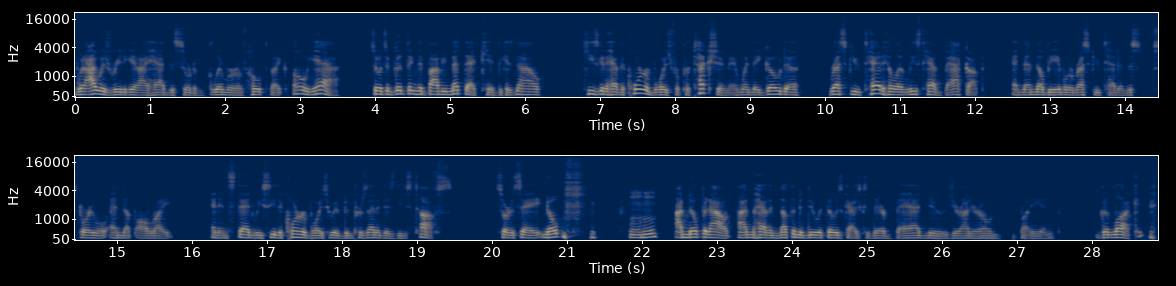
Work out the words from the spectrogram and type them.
when I was reading it, I had this sort of glimmer of hope like, oh, yeah. So it's a good thing that Bobby met that kid because now he's going to have the corner boys for protection. And when they go to rescue Ted, he'll at least have backup. And then they'll be able to rescue Ted, and this story will end up all right. And instead, we see the corner boys who had been presented as these toughs sort of say, nope, mm-hmm. I'm noping out. I'm having nothing to do with those guys because they're bad news. You're on your own, buddy, and good luck.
